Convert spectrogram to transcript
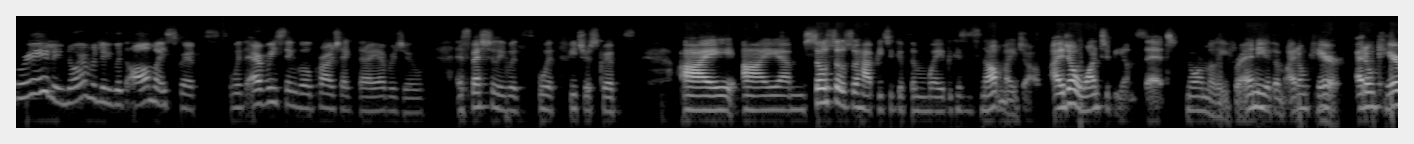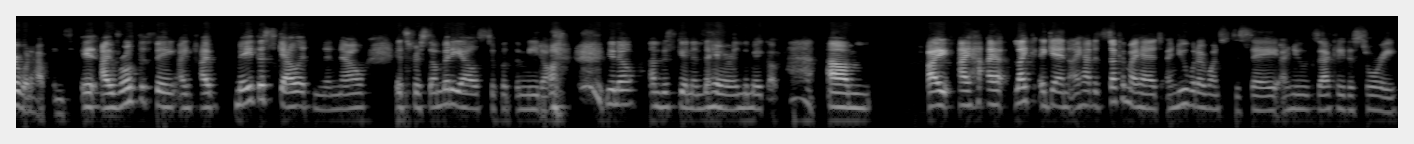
really normally with all my scripts, with every single project that I ever do, especially with with feature scripts, I I am so so so happy to give them away because it's not my job. I don't want to be on set normally for any of them. I don't mm-hmm. care. I don't care what happens. It, I wrote the thing. I I made the skeleton, and now it's for somebody else to put the meat on, you know, and the skin and the hair and the makeup. Um, I, I I like again. I had it stuck in my head. I knew what I wanted to say. I knew exactly the story.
